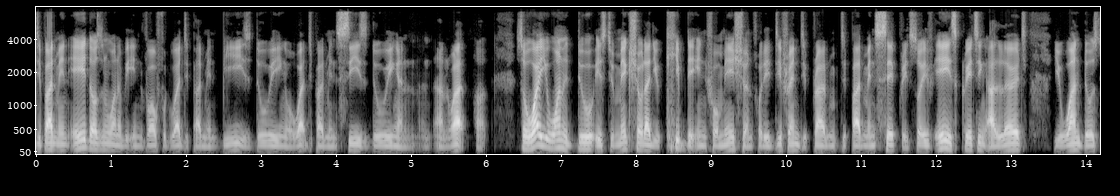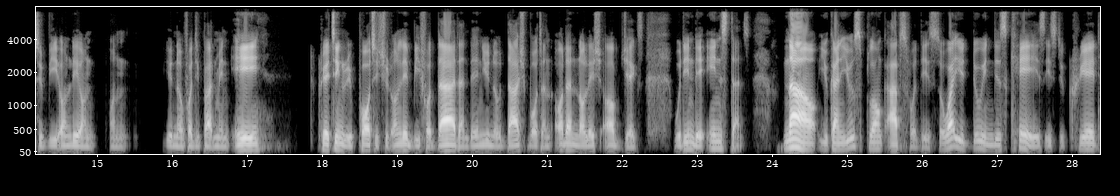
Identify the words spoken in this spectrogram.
Department A doesn't want to be involved with what Department B is doing or what Department C is doing and, and, and whatnot. So what you want to do is to make sure that you keep the information for the different department, departments separate. So if A is creating alerts, you want those to be only on, on you know, for Department A. Creating reports, it should only be for that, and then, you know, dashboards and other knowledge objects within the instance. Now, you can use Splunk apps for this. So what you do in this case is to create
